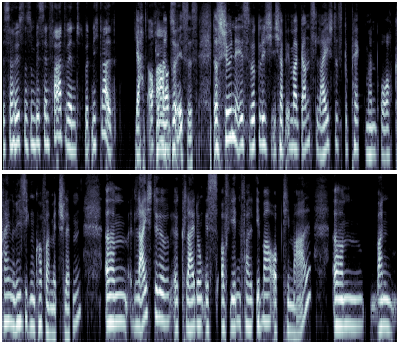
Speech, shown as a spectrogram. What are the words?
ist ja höchstens ein bisschen Fahrtwind, wird nicht kalt. Ja, auch genau abends, so ist es. Das Schöne ist wirklich, ich habe immer ganz leichtes Gepäck. Man braucht keinen riesigen Koffer mitschleppen. Ähm, leichte äh, Kleidung ist auf jeden Fall immer optimal. Ähm, man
